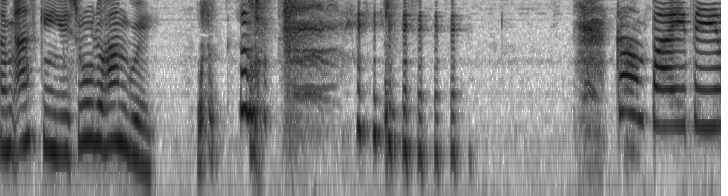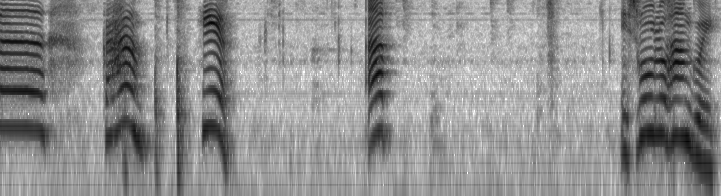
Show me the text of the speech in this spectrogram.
I'm asking you, is Rhooloo hungry? Come, Pythela. Come. Here. Up. Is Rhooloo hungry?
